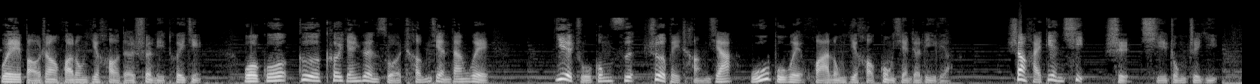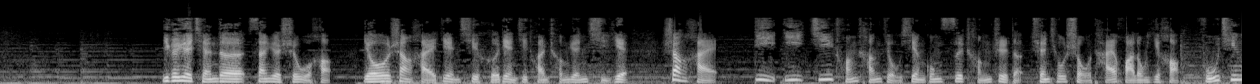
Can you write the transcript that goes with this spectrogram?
为保障华龙一号的顺利推进，我国各科研院所、承建单位、业主公司、设备厂家无不为华龙一号贡献着力量。上海电气是其中之一。一个月前的三月十五号，由上海电气核电集团成员企业上海第一机床厂有限公司承制的全球首台华龙一号福清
